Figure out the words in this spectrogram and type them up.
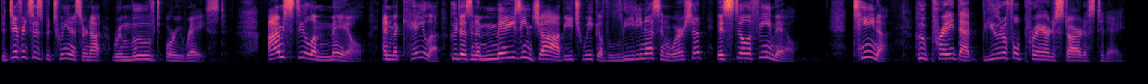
The differences between us are not removed or erased. I'm still a male, and Michaela, who does an amazing job each week of leading us in worship, is still a female. Tina, who prayed that beautiful prayer to start us today.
